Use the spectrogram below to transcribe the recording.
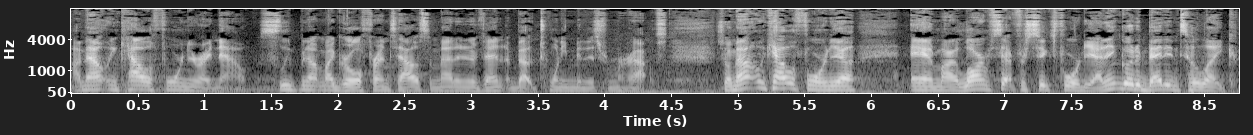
I'm out in California right now, sleeping at my girlfriend's house. I'm at an event about 20 minutes from her house. So I'm out in California and my alarm set for 6:40. I didn't go to bed until like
